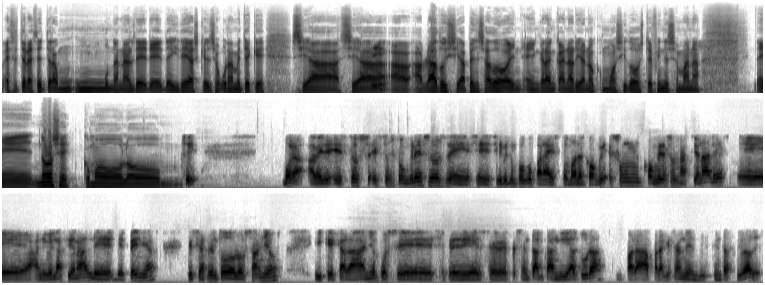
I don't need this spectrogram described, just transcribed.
etcétera, etcétera, un, mundanal de, de, ideas que seguramente que se ha, se ha, hablado y se ha pensado en, en, Gran Canaria, ¿no? Como ha sido este fin de semana. Eh, no lo sé, ¿cómo lo...? Sí. Bueno, a ver, estos estos congresos se sirven un poco para esto. Bueno, son congresos nacionales eh, a nivel nacional de, peñas que se hacen todos los años y que cada año pues se, se, presentan candidaturas para, para que sean en distintas ciudades.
